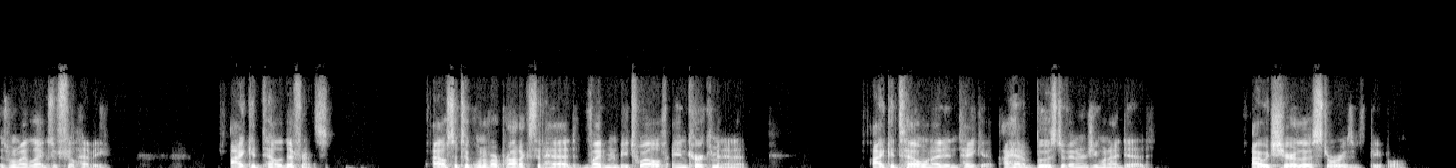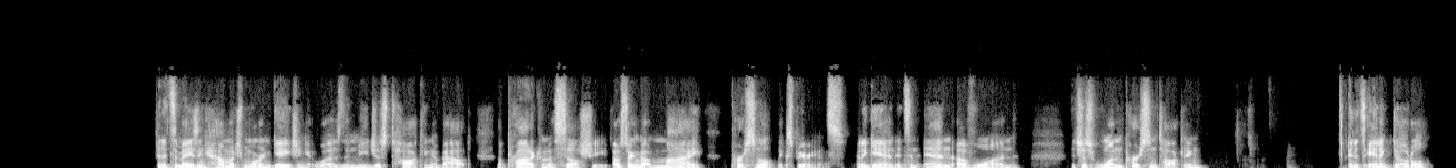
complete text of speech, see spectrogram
is when my legs would feel heavy. I could tell a difference. I also took one of our products that had vitamin B12 and curcumin in it. I could tell when I didn't take it. I had a boost of energy when I did. I would share those stories with people. And it's amazing how much more engaging it was than me just talking about a product on a sell sheet. I was talking about my personal experience. And again, it's an N of one, it's just one person talking, and it's anecdotal.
